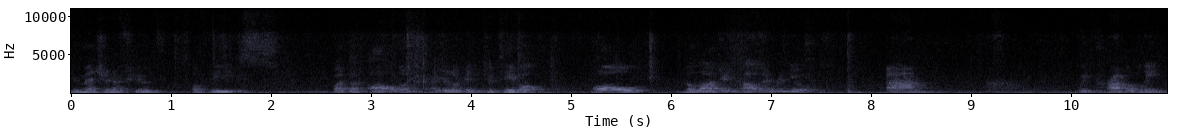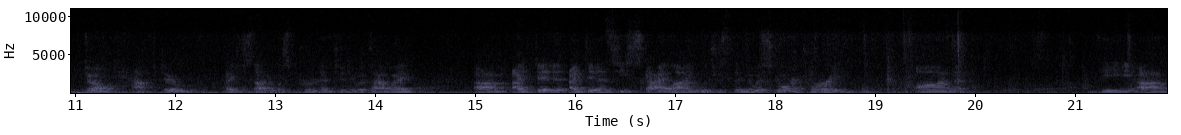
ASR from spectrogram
You mentioned a few of these, but not all of them. Are you looking to table all the lodging housing renewals? Um, we probably don't have to, I just thought it was prudent to do it that way. Um, I did, I didn't see Skyline, which is the newest dormitory, on the, um,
